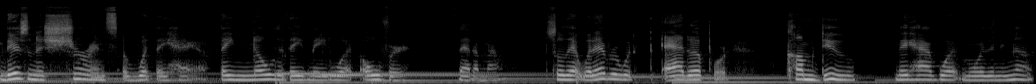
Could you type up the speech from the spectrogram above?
There's an assurance of what they have. They know that they've made what over that amount. So that whatever would add up or come due, they have what more than enough.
